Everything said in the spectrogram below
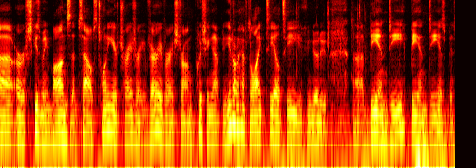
uh, or excuse me, bonds themselves, 20 year treasury, very, very strong, pushing up. And you don't have to like TLT, you can go to uh, BND. BND has been,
